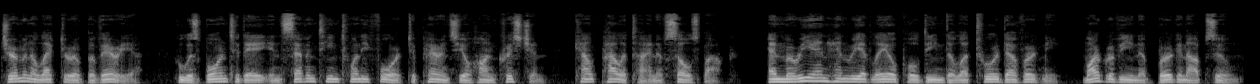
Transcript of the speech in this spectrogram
German Elector of Bavaria, who was born today in 1724 to parents Johann Christian, Count Palatine of Sulzbach, and Marie-Anne Henriette Leopoldine de la Tour d'Auvergne, Margravine of Bergen-op-Zoom.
